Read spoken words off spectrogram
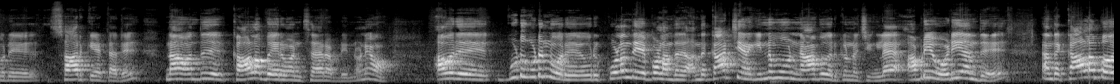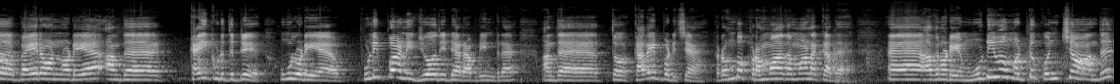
ஒரு சார் கேட்டார். நான் வந்து காலபைரவன் சார் அப்படின்னோடனே அவர் குடுகுடுன்னு ஒரு ஒரு குழந்தையை போல் அந்த அந்த காட்சி எனக்கு இன்னமும் ஞாபகம் இருக்குன்னு வச்சுங்களேன். அப்படியே ஒடியாந்து அந்த காலப பைரவனுடைய அந்த கை கொடுத்துட்டு உங்களுடைய புலிப்பாணி ஜோதிடர் அப்படின்ற அந்த தொ- கதை படித்தேன். ரொம்ப பிரமாதமான கதை. அதனுடைய முடிவை மட்டும் கொஞ்சம் வந்து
